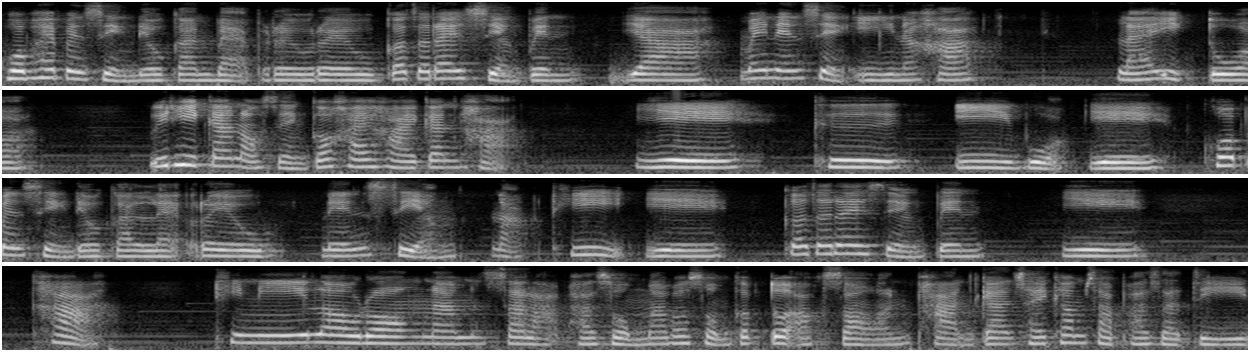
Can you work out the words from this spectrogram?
ควบให้เป็นเสียงเดียวกันแบบเร็วๆ ก็จะได้เสียงเป็นยา ไม่เน้นเสียง e นะคะ และอีกตัว วิธีการออกเสียงก็คล้ายๆกันค่ะ เย คือ e บวกเย ควบเป็นเสียงเดียวกันและเร็ว เน้นเสียงหนักที่เย ก็จะได้เสียงเป็นเย ค่ะ ทีนี้เราลองนำสระผสมมาผสมกับตัวอักษรผ่านการใช้คำศัพท์ภาษาจีน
